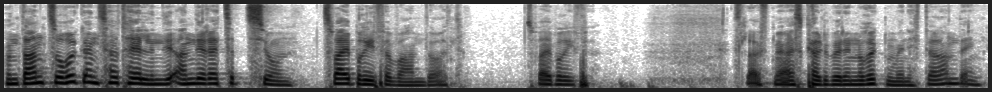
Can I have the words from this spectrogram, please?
und dann zurück ins Hotel, die, an die Rezeption. Zwei Briefe waren dort. Zwei Briefe. Es läuft mir eiskalt über den Rücken, wenn ich daran denke.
